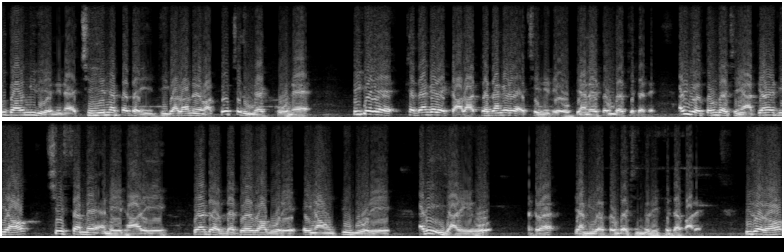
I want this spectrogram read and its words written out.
ဦးသားသမီးတွေအနေနဲ့အခြေရင်းနဲ့ပတ်သက်ရင်ဒီကာလနဲ့မှာကိုယ့်ချစ်သူနဲ့ကိုယ်နဲ့ပြီးခဲ့တဲ့ဖြတ်တန်းခဲ့တဲ့ကာလဖြတ်တန်းခဲ့တဲ့အခြေအနေတွေကိုပြန်လည်သုံးသပ်ဖြစ်တတ်တယ်။အဲဒီလိုသုံးသပ်ခြင်းဟာတရားတစ်ယောက်ရှေ့ဆက်မဲ့အနေအထားတွေ တရားတော့လက်တွဲသွားဖို့တွေအိမ်အောင်ပြုဖို့တွေအဲ့ဒီအရာတွေကိုအတွက်ပြန်ပြီးတော့သုံးသပ်ခြင်းမျိုးတွေဖြစ်တတ်ပါတယ်။ပြီးတော့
